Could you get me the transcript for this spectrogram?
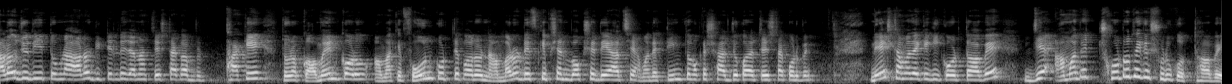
আরও যদি তোমরা আরও ডিটেলটা জানার চেষ্টা থাকে, তোমরা কমেন্ট করো, আমাকে ফোন করতে পারো। নাম্বারও ডিসক্রিপশন বক্সে দেওয়া আছে। আমাদের টিম তোমাকে সাহায্য করার চেষ্টা করবে। নেক্সট আমাদেরকে কি করতে হবে? যে আমাদের ছোট থেকে শুরু করতে হবে।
